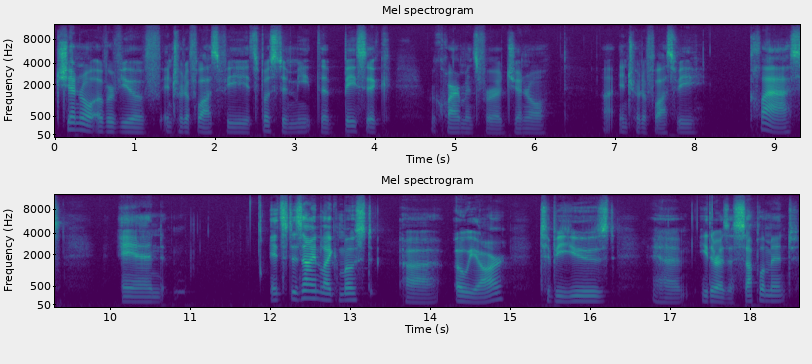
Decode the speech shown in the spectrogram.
general overview of Intro to Philosophy. It's supposed to meet the basic requirements for a general uh, Intro to Philosophy class, and it's designed like most uh, OER to be used uh, either as a supplement,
